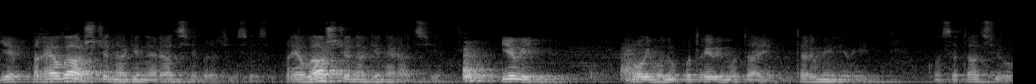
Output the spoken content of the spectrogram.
je prelašćena generacija, braći i sese. Prelašćena generacija. Ili, volimo da upotrebimo taj termin ili konstataciju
